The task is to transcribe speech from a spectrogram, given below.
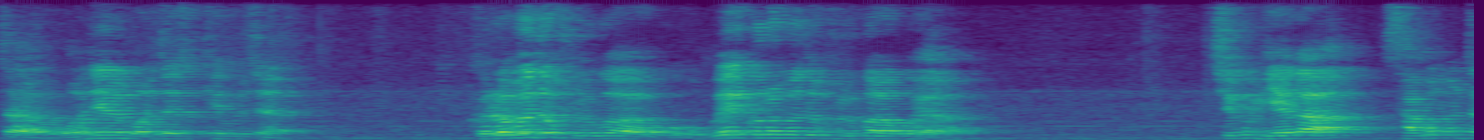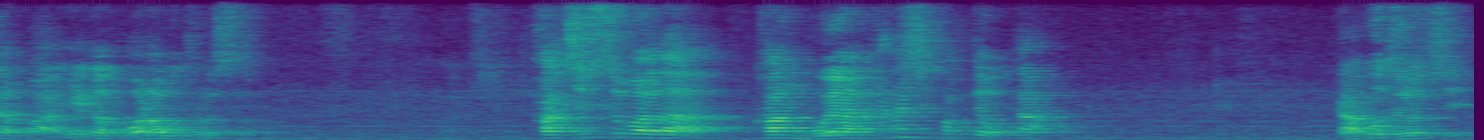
자, 원인을 먼저 해석해보자. 그럼에도 불구하고, 왜 그럼에도 불구하고야? 지금 얘가 4번 문장 봐. 얘가 뭐라고 들었어? 각 치수마다 각 모양 하나씩밖에 없다. 라고 들었지.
